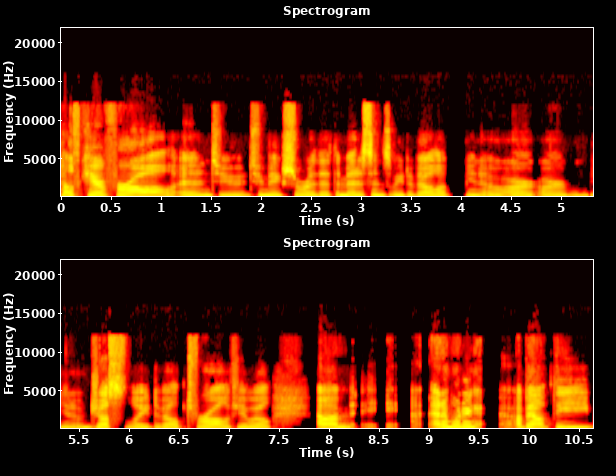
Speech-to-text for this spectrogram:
healthcare for all and to to make sure that the medicines we develop, you know, are are you know justly developed for all, if you will. Um, and I'm wondering about the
